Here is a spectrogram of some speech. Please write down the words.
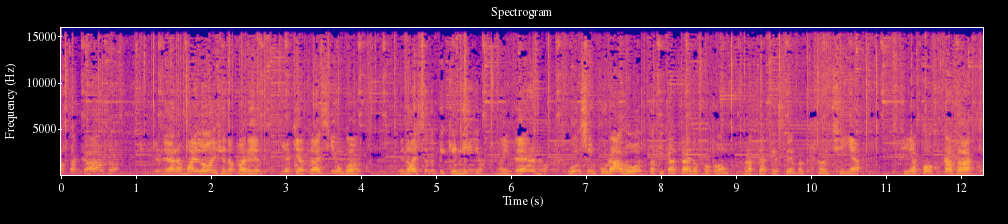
Nossa casa, ele era mais longe da parede, e aqui atrás tinha um banco. E nós tudo pequenininho, no inverno, um se empurrava o outro para ficar atrás do fogão, para se aquecer, porque não tinha tinha pouco casaco.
